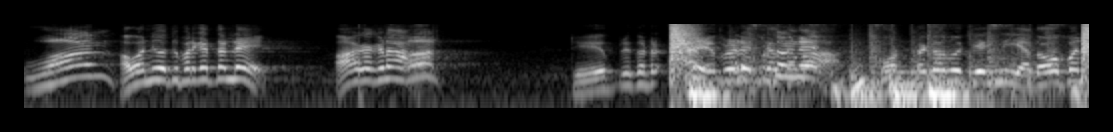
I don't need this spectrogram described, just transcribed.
వన్ అవన్నీ వద్దు పరిగెత్తండి ఆగక్కడ టేప్ రికార్డర్ టేప్ రికార్డర్. కొట్టగా నువ్వు చేసిన ఎదవ పని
